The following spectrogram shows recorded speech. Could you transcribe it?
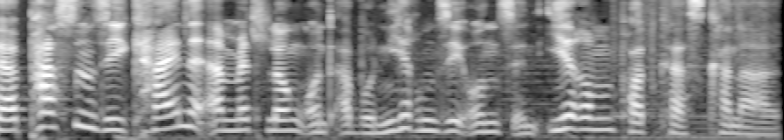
Verpassen Sie keine Ermittlung und abonnieren Sie uns in Ihrem Podcast-Kanal.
